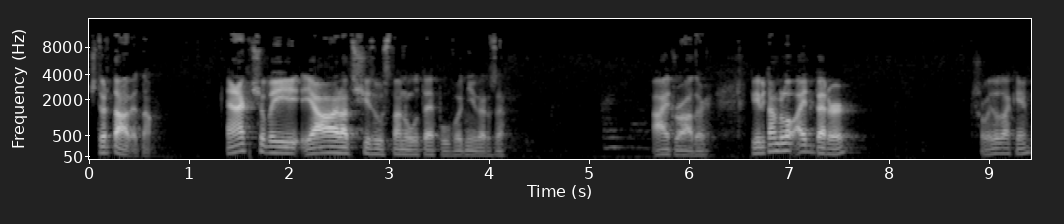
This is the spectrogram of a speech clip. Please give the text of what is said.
Čtvrtá věta. Actually, já radši zůstanu u té původní verze. I'd rather. Kdyby tam bylo I'd better, šlo by to taky?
